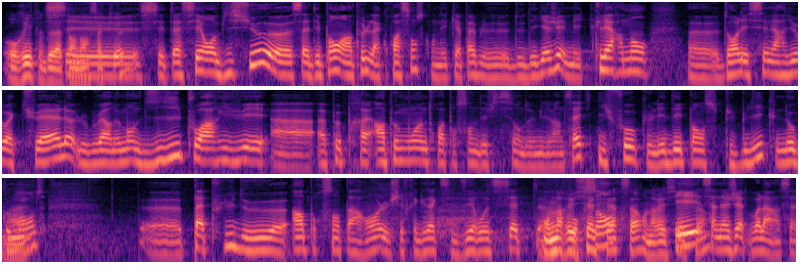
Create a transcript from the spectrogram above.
Au rythme de la tendance actuelle C'est assez ambitieux, euh, ça dépend un peu de la croissance qu'on est capable de dégager. Mais clairement, euh, dans les scénarios actuels, le gouvernement dit pour arriver à à peu près un peu moins de 3% de déficit en 2027, il faut que les dépenses publiques n'augmentent euh, pas plus de 1% euh, par an. Le chiffre exact, c'est 0,7%. On a réussi à le faire, ça On a réussi Et à ça n'a voilà, ça,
